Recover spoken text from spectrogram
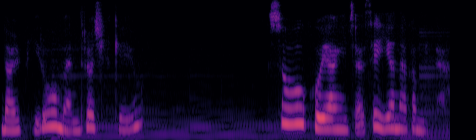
넓이로 만들어 줄게요. 소 고양이 자세 이어나갑니다.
